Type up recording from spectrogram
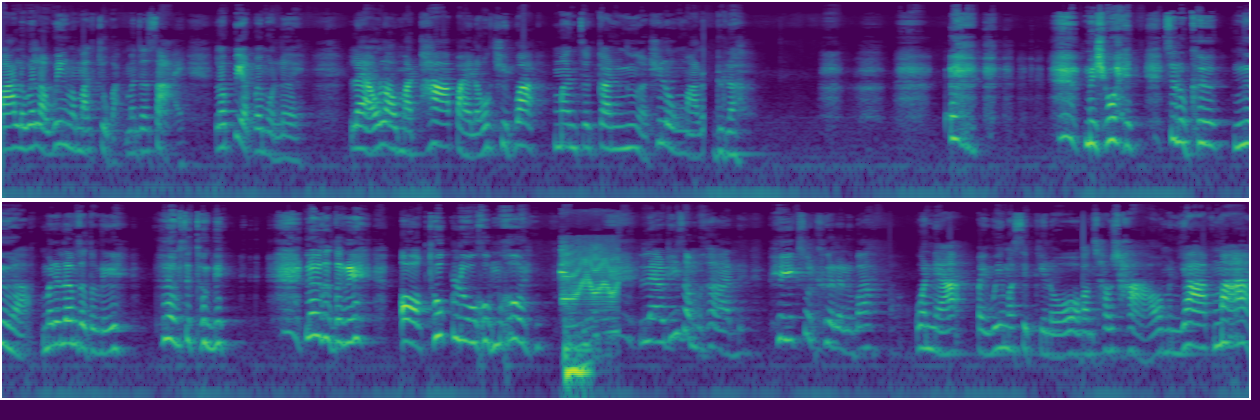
บ้านแล้วเวลาวิ่งเรามาจุกอะมันจะสายแล้วเปียกไปหมดเลย แล้วเรามัดผ้าไปแล้วก็คิดว่ามันจะกันเหงื่อที่ลงมาดูนะ ไม่ช่วย สรุปคือเหงื่อไม่ได้เริ่มจากตรงนี้ เริ่มจากตรงนี้ เริ่มจากตรงนี้ ออกทุกรูขุมขนแล้วที่สำคัญพีคสุดคืออะไรรู้ป่ะ วันนี้ไปวิ่งมา 10 กิโลตอนเช้าเช้ามันยากมาก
